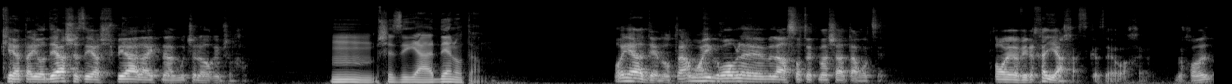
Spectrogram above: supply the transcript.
כי אתה יודע שזה ישפיע על ההתנהגות של ההורים שלך. Mm, שזה יעדן אותם. או יעדן אותם, או יגרום להם לעשות את מה שאתה רוצה. או יביא לך יחס כזה או אחר, נכון?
